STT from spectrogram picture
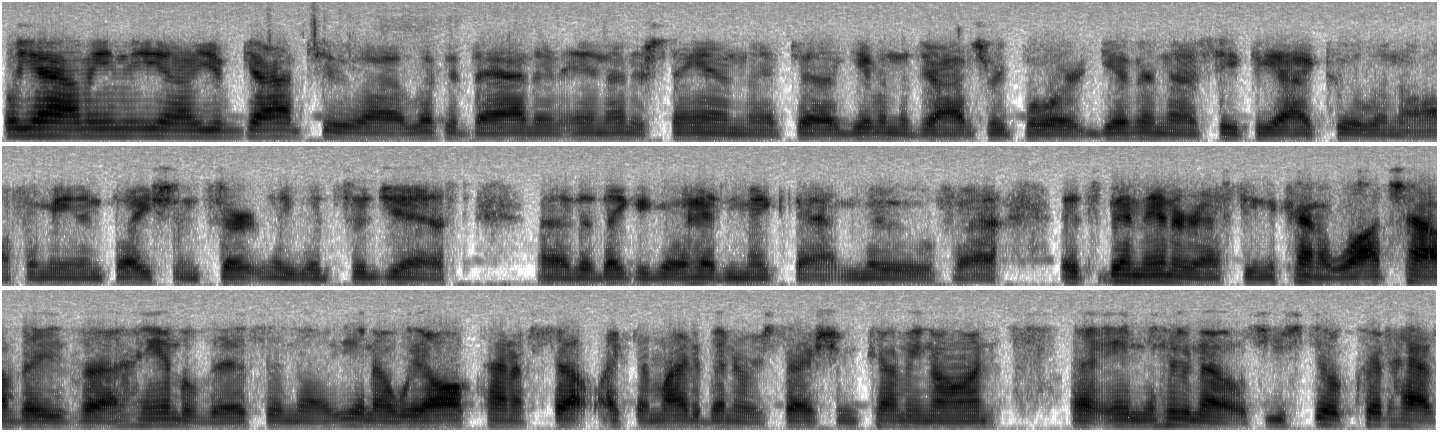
Well, yeah, I mean, you know, you've got to uh, look at that and, and understand that uh, given the jobs report, given the CPI cooling off, I mean, inflation certainly would suggest uh, that they could go ahead and make that move. Uh, it's been interesting to kind of watch how they've uh, handled this, and uh, you know, we all kind of felt like there might have been a recession coming on, uh, and who knows? You still could have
